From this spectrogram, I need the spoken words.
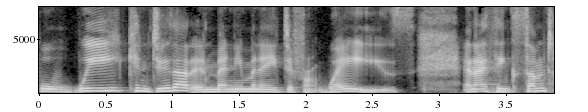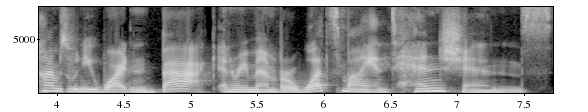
Well we can do that in many many different ways. And i think sometimes when you widen back and remember what's my intentions,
